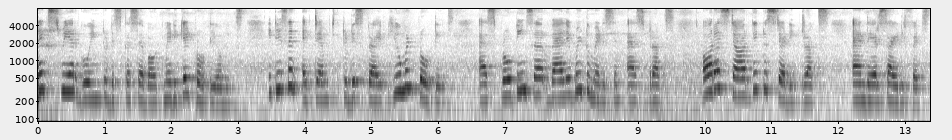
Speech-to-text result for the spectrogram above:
Next, we are going to discuss about medical proteomics. It is an attempt to describe human proteins as proteins are valuable to medicine as drugs or as target to study drugs and their side effects.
